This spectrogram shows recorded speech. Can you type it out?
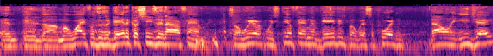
and, and uh, my wife is a Gator because she's in our family. So we're we're still family of Gators, but we're supporting not only EJ,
